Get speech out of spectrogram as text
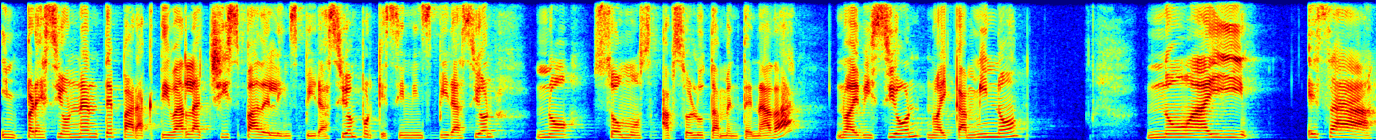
impresionante para activar la chispa de la inspiración, porque sin inspiración no somos absolutamente nada. No hay visión, no hay camino, no hay esa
